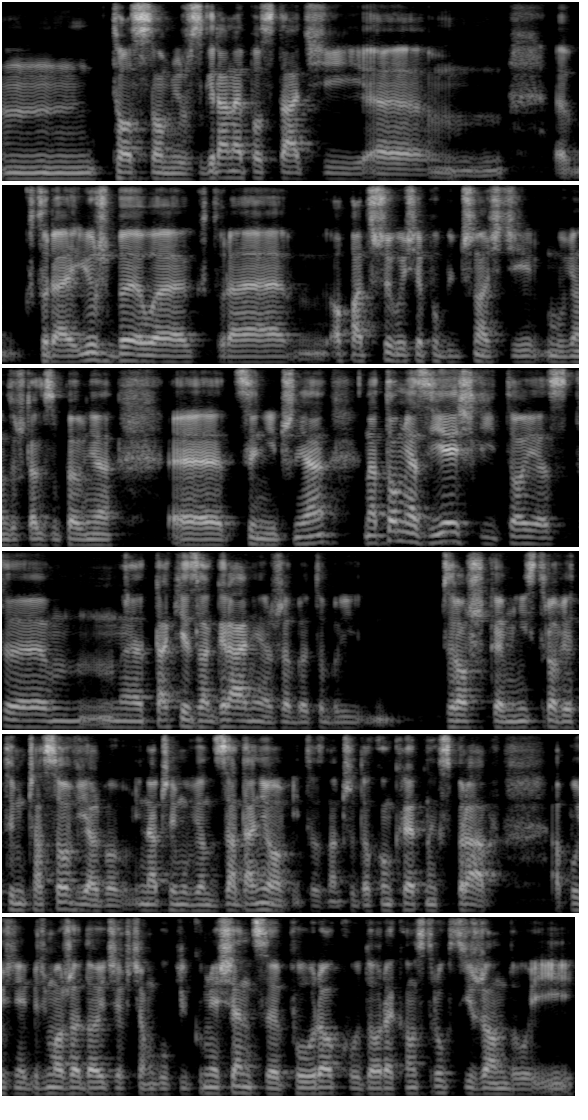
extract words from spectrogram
mm, to są już zgrane postaci, e, które już były, które opatrzyły się publiczności, mówiąc już tak zupełnie cynicznie. Natomiast jeśli to jest takie zagranie, żeby to byli troszkę ministrowie tymczasowi, albo inaczej mówiąc zadaniowi, to znaczy do konkretnych spraw, a później być może dojdzie w ciągu kilku miesięcy, pół roku do rekonstrukcji rządu i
